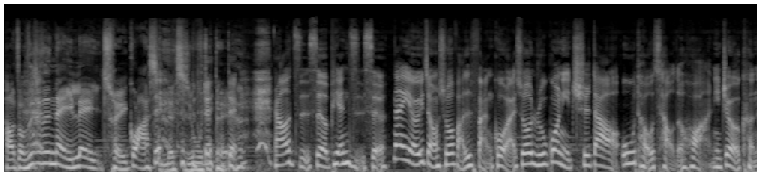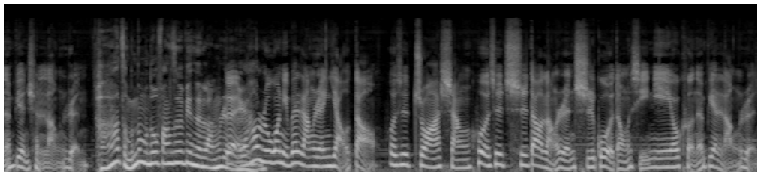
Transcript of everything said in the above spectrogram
好，总之就是那一类垂挂型的植物，对对对。然后紫色偏紫色，那有一种说法是反过来说，如果你吃到乌头草的话，你就有可能变成狼人啊？怎么那么多方式会变成狼人？对，然后如果你被狼人咬到，或者是抓伤，或者是吃到狼人吃过的东西，你也有可能变狼人。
